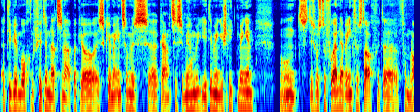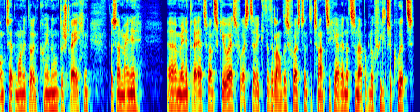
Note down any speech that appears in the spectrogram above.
äh, die wir machen für den Nationalpark ja als gemeinsames äh, Ganzes. Wir haben jede Menge Schnittmengen und das, was du vorhin erwähnt hast, auch wieder vom Langzeitmonitoring kann ich unterstreichen. Da sind meine meine 23 Jahre als Forstdirektor der Landesforst und die 20 Jahre Nationalpark noch viel zu kurz.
